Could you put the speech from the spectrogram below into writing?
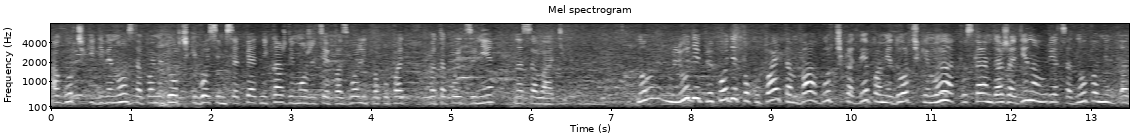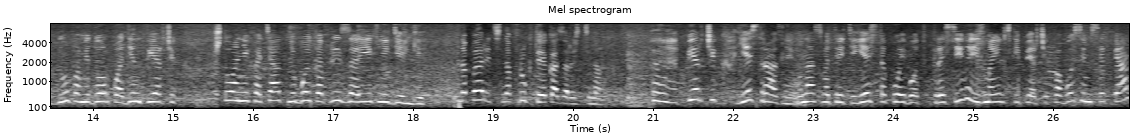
Огурчики 90, помидорчики 85. Не каждый может себе позволить покупать по такой цене на салатик. Ну, люди приходят, покупают там два огурчика, две помидорчики. Мы отпускаем даже один огурец, одну, поми- одну помидорку, один перчик. Что они хотят, любой каприз за их деньги. На перець, на фрукти яка зараз ціна? Эх, Перчик есть разный. У нас, смотрите, есть такой вот красивый измаильский перчик по 85,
